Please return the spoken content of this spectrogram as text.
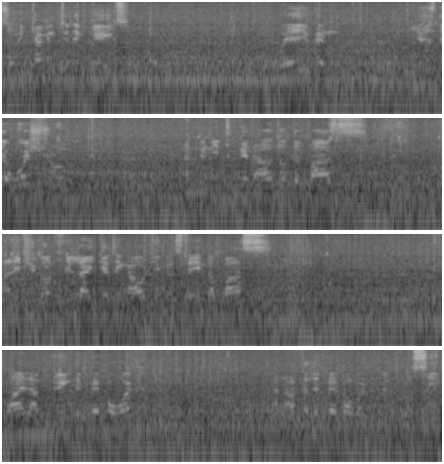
So we're coming to the gate where you can use the washroom and we need to get out of the bus. And if you don't feel like getting out, you can stay in the bus while I'm doing the paperwork. And after the paperwork, we'll proceed.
